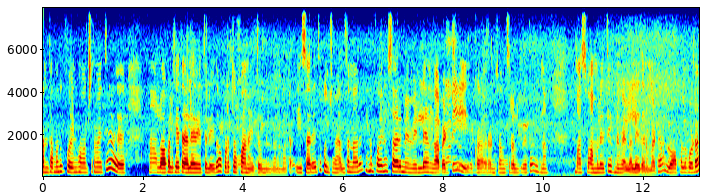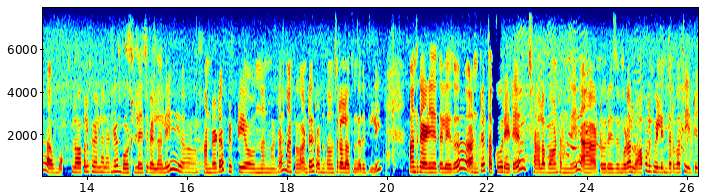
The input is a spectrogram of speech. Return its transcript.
అంతకుముందుకు పోయిన సంవత్సరం అయితే లోపలికైతే లోపలికి అయితే వెళ్ళేదైతే లేదు. అప్పుడు తుఫాన్ అయితే ఉందనమాట ఈసారి అయితే కొంచెం వెళ్తున్నారు. ఇక పోయినసారి మేము వెళ్ళాం కాబట్టి ఒక రెండు సంవత్సరాల క్రితం ఇక మా స్వాములు అయితే ఇక వెళ్ళలేదనమాట లోపల కూడా లోపలికి వెళ్ళాలంటే బోట్లో అయితే వెళ్ళాలి. హండ్రెడ్ ఫిఫ్టీ ఉందనమాట నాకు అంటే రెండు సంవత్సరాలు అవుతుంది కదా వెళ్ళి. అంతకు ఐడియా అయితే లేదు. అంటే తక్కువ రేటే. చాలా బాగుంటుంది ఆ టూరిజం కూడా. లోపలికి వెళ్ళిన తర్వాత ఇటు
